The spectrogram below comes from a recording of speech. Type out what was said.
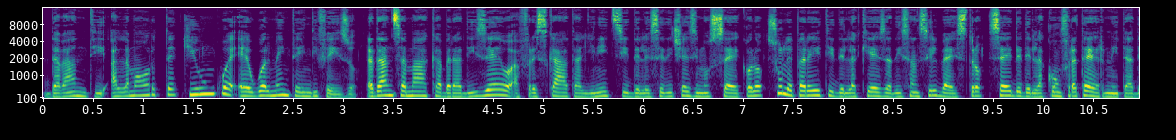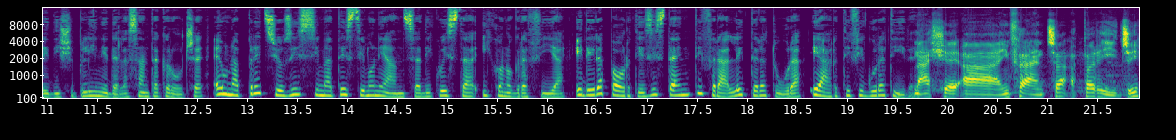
Davanti alla morte chiunque è ugualmente indifeso. La danza macabra di Iseo, affrescata agli inizi del XVI secolo sulle pareti della chiesa di San Silvestro, sede della confraternita dei disciplini della Santa Croce, è una preziosissima testimonianza di questa iconografia e dei rapporti esistenti fra letteratura pittura e arti figurative. Nasce a, in Francia, a Parigi,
